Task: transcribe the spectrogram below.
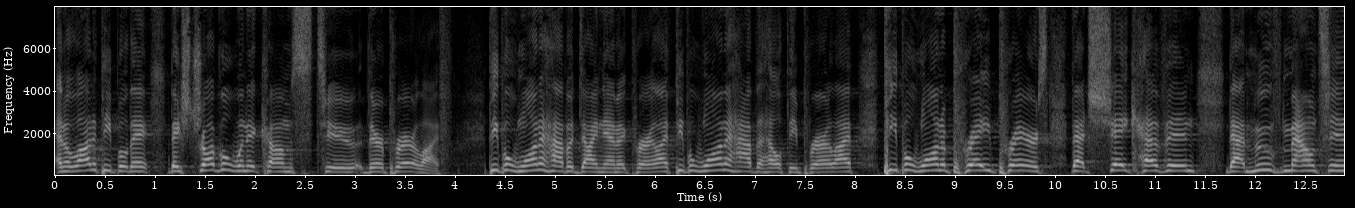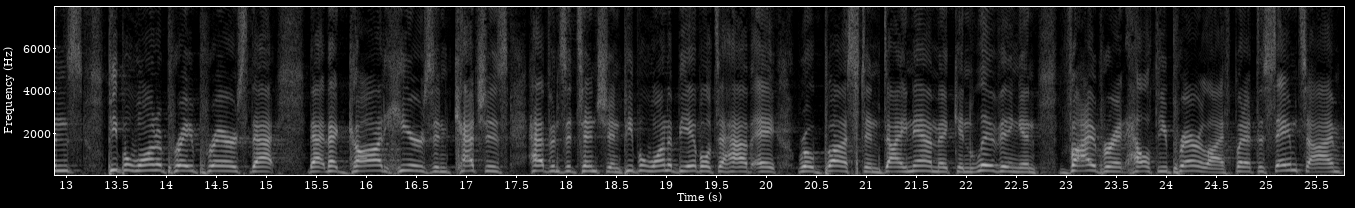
And a lot of people, they, they struggle when it comes to their prayer life. People want to have a dynamic prayer life. People want to have a healthy prayer life. People want to pray prayers that shake heaven, that move mountains. People want to pray prayers that, that, that God hears and catches heaven's attention. People want to be able to have a robust and dynamic and living and vibrant, healthy prayer life. But at the same time,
